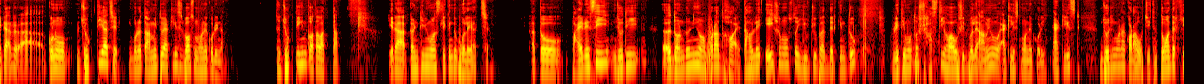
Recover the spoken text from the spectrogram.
এটার কোনো যুক্তি আছে? বলে তো আমি তো অ্যাটলিস্ট বস মনে করি না। যুক্তিহীন কথাবার্তা, এরা কন্টিনিউয়াসলি কিন্তু বলে যাচ্ছে। তো পাইরেসি যদি দণ্ডনীয় অপরাধ হয়, তাহলে এই সমস্ত ইউটিউবারদের কিন্তু রীতিমতো শাস্তি হওয়া উচিত বলে আমিও অ্যাটলিস্ট মনে করি। অ্যাটলিস্ট জরিমানা করা উচিত। তোমাদের কি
